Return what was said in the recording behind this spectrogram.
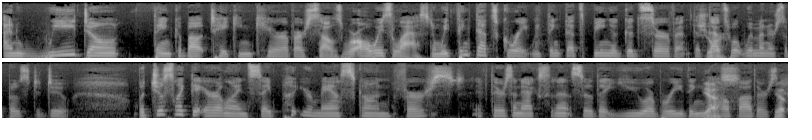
And we don't think about taking care of ourselves. We're always last. And we think that's great. We think that's being a good servant, that Sure. that's what women are supposed to do. But just like the airlines say, put your mask on first if there's an accident so that you are breathing Yes. to help others. Yep.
